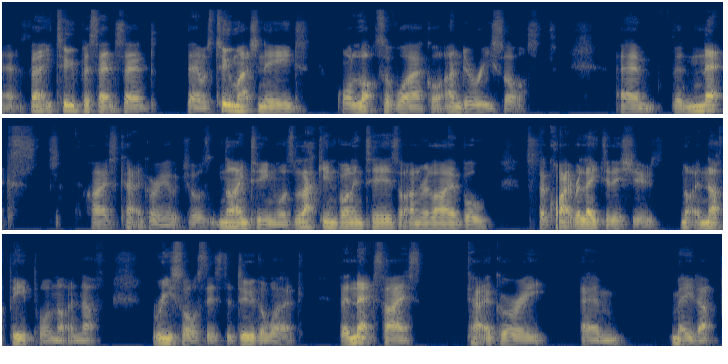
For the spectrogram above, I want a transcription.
32% said there was too much need or lots of work or under resourced. Um, the next highest category, which was 19, was lacking volunteers or unreliable. So, quite related issues not enough people, not enough resources to do the work. The next highest category um, made up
